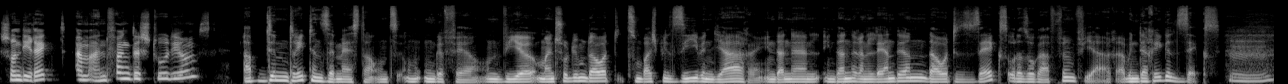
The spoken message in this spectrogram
Schon direkt am Anfang des Studiums? Ab dem dritten Semester uns, ungefähr. Und wir, mein Studium dauert zum Beispiel sieben Jahre. In anderen, in anderen Ländern dauert es sechs oder sogar fünf Jahre, aber in der Regel sechs. Mhm.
